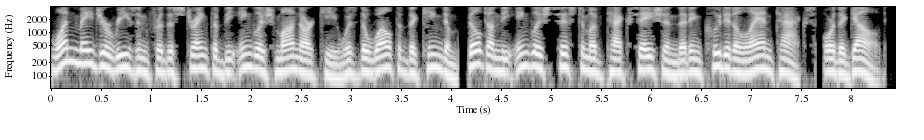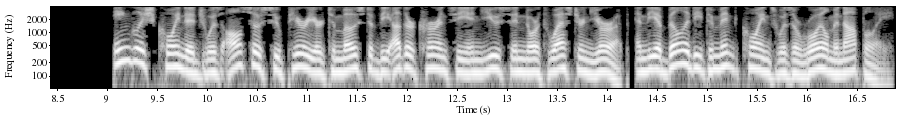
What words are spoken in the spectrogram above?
One major reason for the strength of the English monarchy was the wealth of the kingdom, built on the English system of taxation that included a land tax, or the geld. English coinage was also superior to most of the other currency in use in northwestern Europe, and the ability to mint coins was a royal monopoly.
